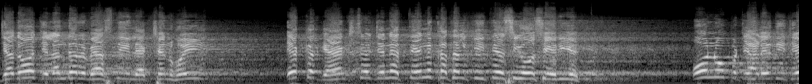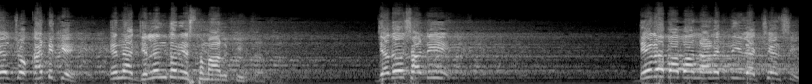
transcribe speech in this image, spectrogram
ਜਦੋਂ ਜਲੰਧਰ ਵੈਸਟ ਦੀ ਇਲੈਕਸ਼ਨ ਹੋਈ ਇੱਕ ਗੈਂਗਸਟਰ ਜਿਹਨੇ ਤਿੰਨ ਕਤਲ ਕੀਤੇ ਸੀ ਉਸ ਏਰੀਏ 'ਚ, ਉਹਨੂੰ ਪਟਿਆਲੇ ਦੀ ਜੇਲ੍ਹ 'ਚੋਂ ਕੱਢ ਕੇ ਇਹਨਾਂ ਜਲੰਧਰ ਇਸਤੇਮਾਲ ਕੀਤਾ। ਜਦੋਂ ਸਾਡੀ ਡੇਰਾ ਬਾਬਾ ਨਾਨਕ ਦੀ ਇਲੈਕਸ਼ਨ ਸੀ,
